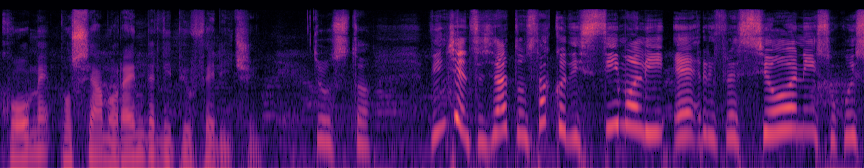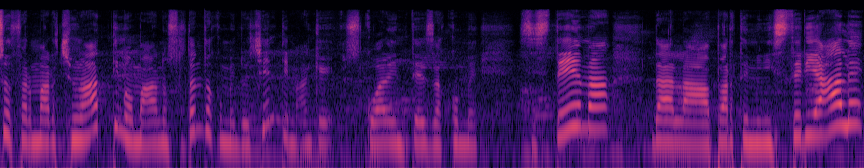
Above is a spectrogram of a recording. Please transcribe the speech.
come possiamo rendervi più felici. Giusto. Vincenzo ci ha dato un sacco di stimoli e riflessioni su cui soffermarci un attimo, ma non soltanto come docenti, ma anche scuola intesa come sistema, dalla parte ministeriale.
